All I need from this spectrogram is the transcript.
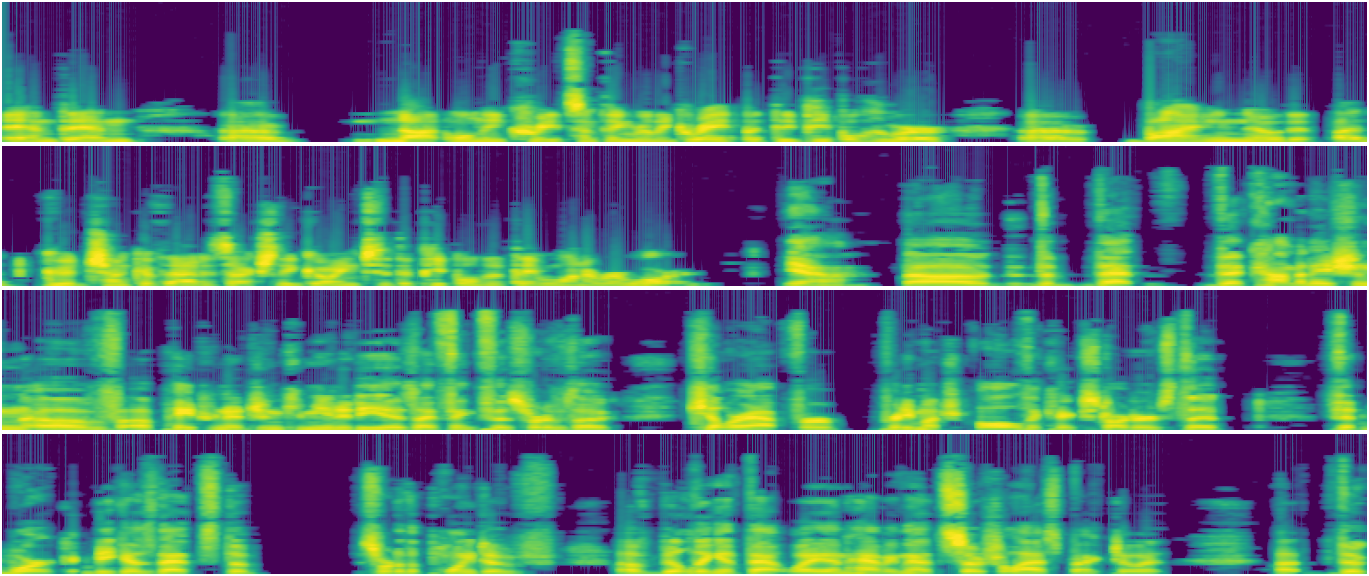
and then uh, not only create something really great, but the people who are uh, buying know that a good chunk of that is actually going to the people that they want to reward. Yeah, uh, the that that combination of patronage and community is, I think, the sort of the killer app for pretty much all the Kickstarters that that work because that's the sort of the point of of building it that way and having that social aspect to it. Uh, the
